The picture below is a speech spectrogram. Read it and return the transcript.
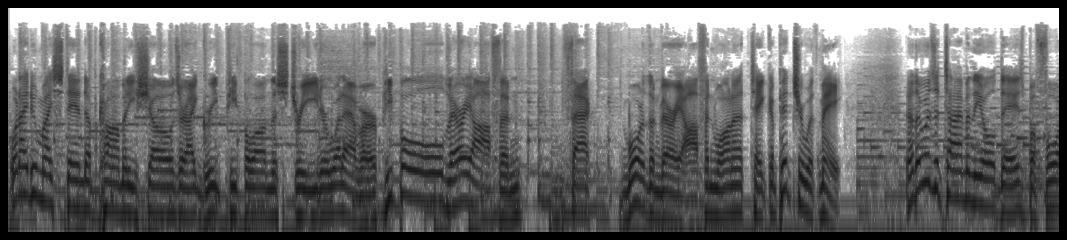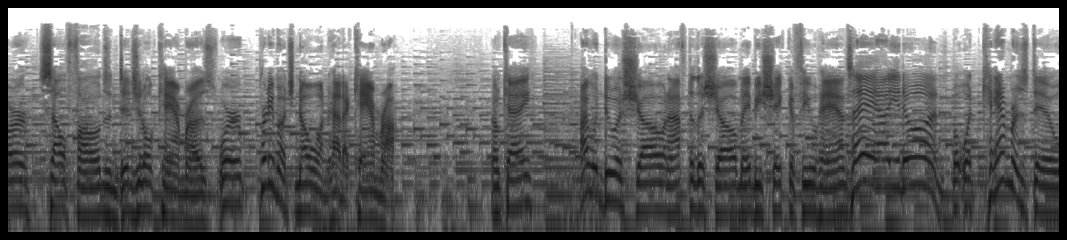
When I do my stand up comedy shows or I greet people on the street or whatever, people very often, in fact, more than very often, want to take a picture with me. Now, there was a time in the old days before cell phones and digital cameras where pretty much no one had a camera. Okay? I would do a show, and after the show, maybe shake a few hands. Hey, how you doing? But what cameras do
